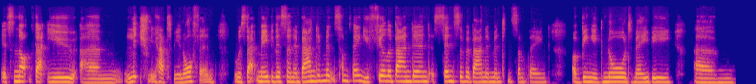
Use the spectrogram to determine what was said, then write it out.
it's not that you um, literally had to be an orphan. It was that maybe there's an abandonment, something you feel abandoned, a sense of abandonment and something, of being ignored, maybe. Um,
